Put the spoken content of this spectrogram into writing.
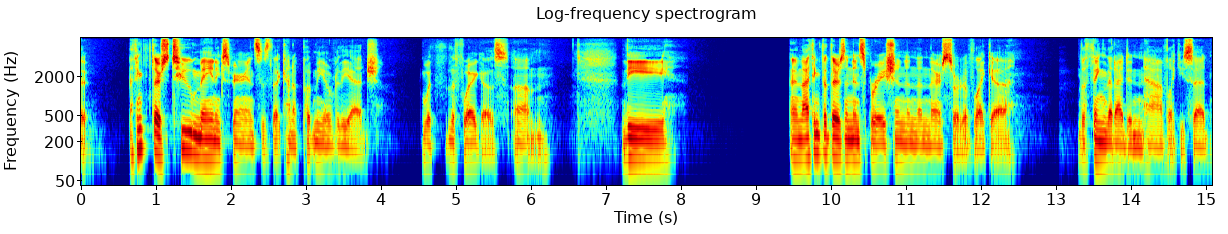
I think there's two main experiences that kind of put me over the edge with the Fuegos. Um, the and I think that there's an inspiration, and then there's sort of like a the thing that I didn't have, like you said.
